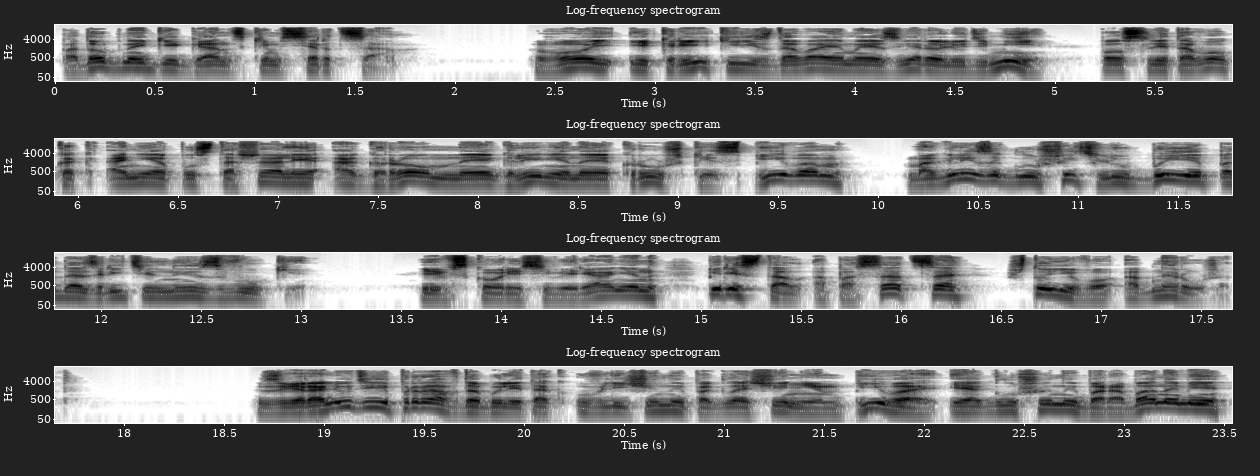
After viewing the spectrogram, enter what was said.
подобно гигантским сердцам. Вой и крики, издаваемые зверолюдьми, после того, как они опустошали огромные глиняные кружки с пивом, могли заглушить любые подозрительные звуки. И вскоре северянин перестал опасаться, что его обнаружат. Зверолюди и правда были так увлечены поглощением пива и оглушены барабанами,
